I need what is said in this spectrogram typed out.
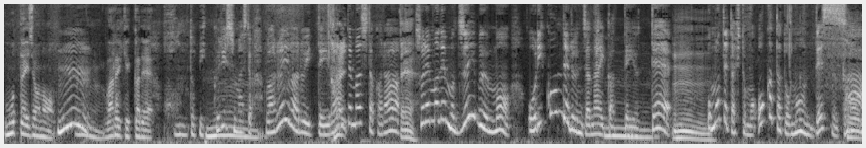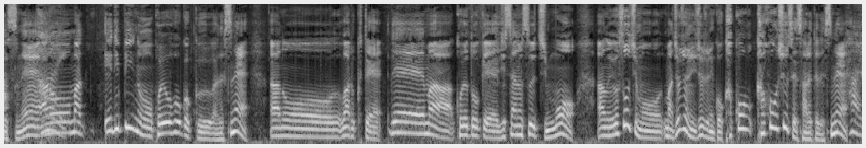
思った以上の、うん、悪い結果で。本当びっくりしました。悪い悪いって言われてましたから、はい、それもでも随分も織り込んでるんじゃないかって言って、思ってた人も多かったと思うんですが。そうですね。はい、あの、まあ、ADP の雇用報告がですね、あの悪くて、で、まあ、雇用統計、実際の数値も、あの、予想値も、まあ、徐々に徐々にこう、下降、下方修正されてですね、はい、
